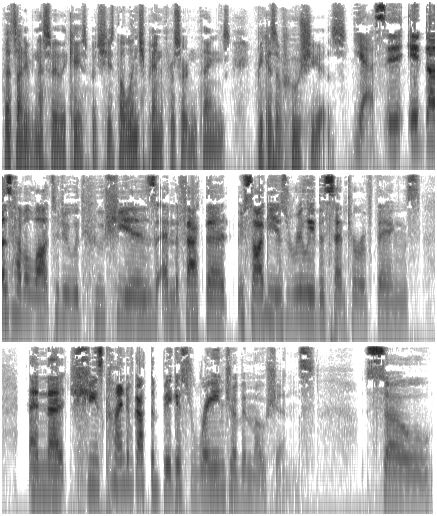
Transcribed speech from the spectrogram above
that's not even necessarily the case, but she's the linchpin for certain things because of who she is. Yes, it, it does have a lot to do with who she is and the fact that Usagi is really the center of things and that she's kind of got the biggest range of emotions. So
